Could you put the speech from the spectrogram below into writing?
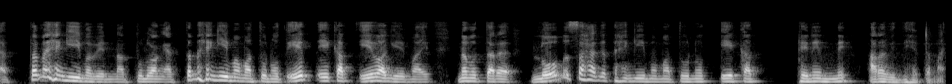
ඇත්තම හැඟීම වෙන්නත් පුළුවන්. ඇත්තම හැඟීම මතුනොත් ඒත් ඒකත් ඒ වගේමයි. නමුත් අර ලෝභ සහගත හැඟීම මතුනොත් ඒකත් පෙනෙන්නේ අර විදිහටමයි.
